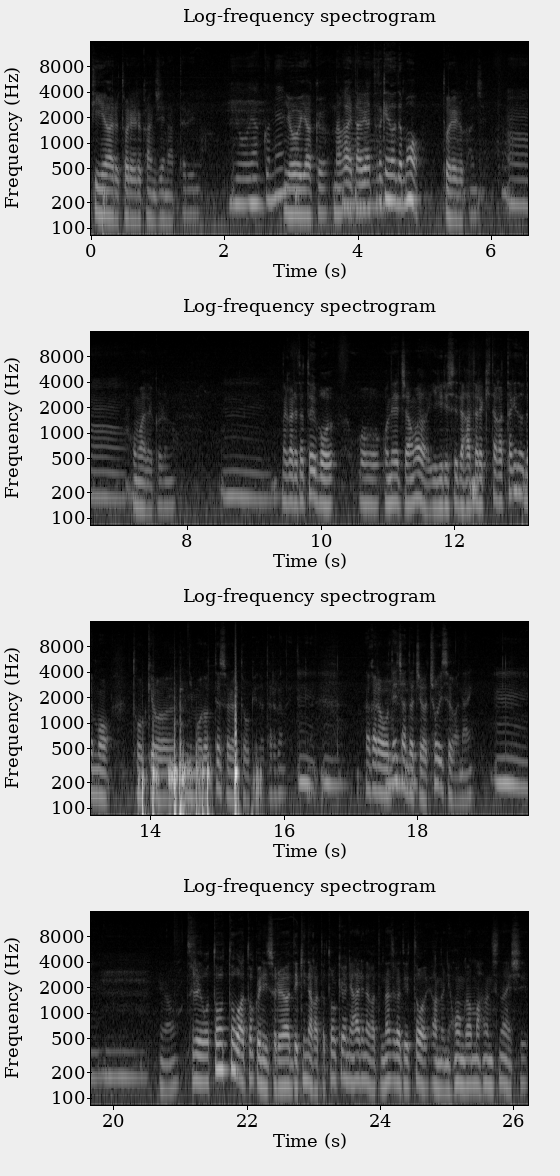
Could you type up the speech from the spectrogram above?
PR 取れる感じになってるようやくね。今ようやく長い旅やってたけどでも取れる感じ。うん。ここまで来るの。うん。だから例えばおお姉ちゃんはイギリスで働きたかったけどでも東京に戻ってそれは東京で働かないとういけない、んだからお姉ちゃんたちはチョイスがない、それ弟は特にそれはできなかった。東京に入れなかった。なぜかというとあの日本語あんま話せないし。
